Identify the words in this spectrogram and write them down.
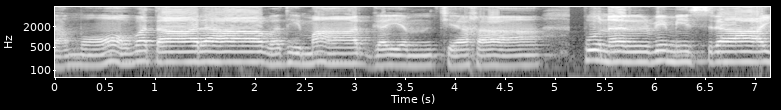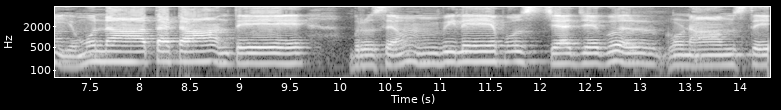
तमोऽवतारावधिमार्गयं च्यः पुनर्विमिश्रा यमुना तटान्ते भृशं विलेपुश्च जगुर्गुणांस्ते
